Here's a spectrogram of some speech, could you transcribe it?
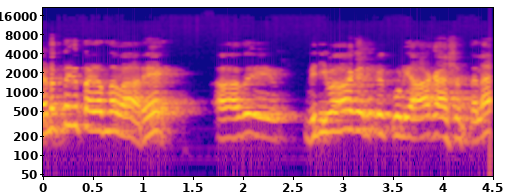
இடத்துக்கு தகுந்தவாறு அதாவது விரிவாக இருக்கக்கூடிய ஆகாசத்தில்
